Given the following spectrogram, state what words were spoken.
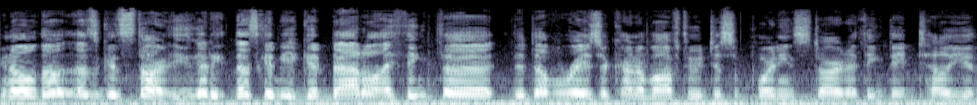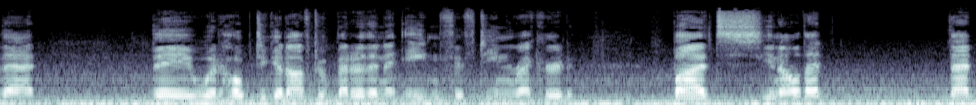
you know, that's a good start. That's to be a good battle. I think the the Devil Rays are kind of off to a disappointing start. I think they'd tell you that they would hope to get off to a better than an 8 and 15 record. But, you know, that that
